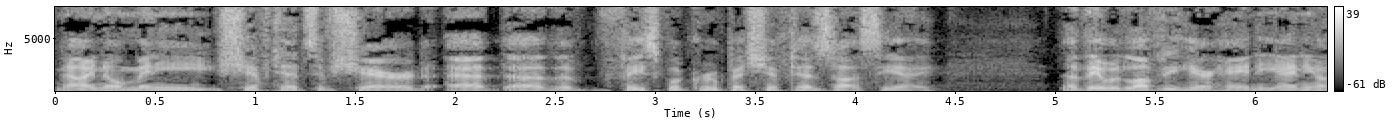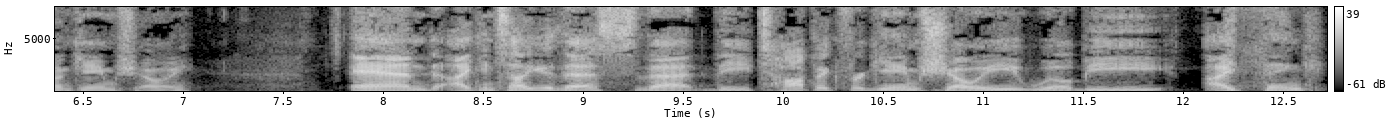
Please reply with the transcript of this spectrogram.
Now, I know many shift heads have shared at uh, the Facebook group at shiftheads.ca that they would love to hear Handy Andy on Game Showy. And I can tell you this that the topic for Game Showy will be, I think,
